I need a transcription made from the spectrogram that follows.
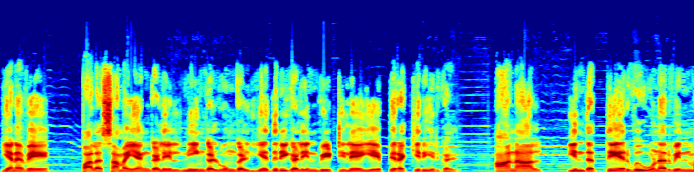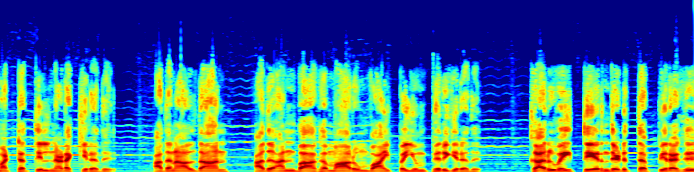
எனவே பல சமயங்களில் நீங்கள் உங்கள் எதிரிகளின் வீட்டிலேயே பிறக்கிறீர்கள். ஆனால் இந்த தேர்வு உணர்வின் மட்டத்தில் நடக்கிறது. அதனால்தான் அது அன்பாக மாறும் வாய்ப்பையும் பெறுகிறது. கருவை தேர்ந்தெடுத்த பிறகு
